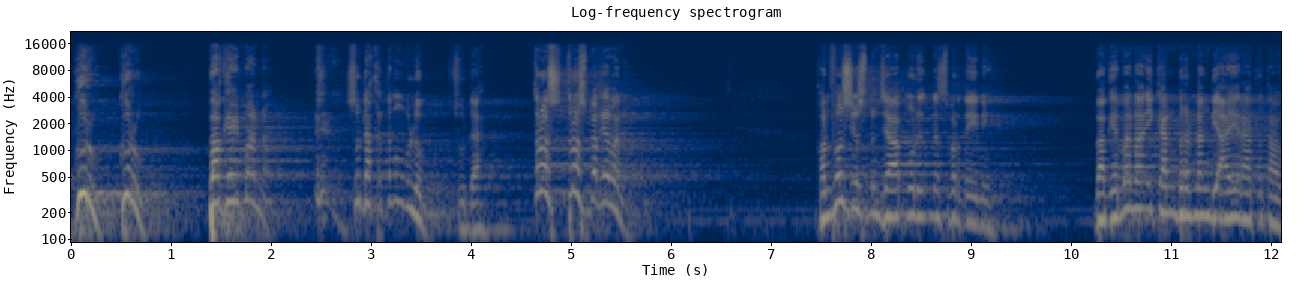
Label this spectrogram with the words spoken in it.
Guru, guru, bagaimana? Sudah ketemu belum? Sudah. Terus, terus bagaimana? Konfusius menjawab muridnya seperti ini. Bagaimana ikan berenang di air aku tahu.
